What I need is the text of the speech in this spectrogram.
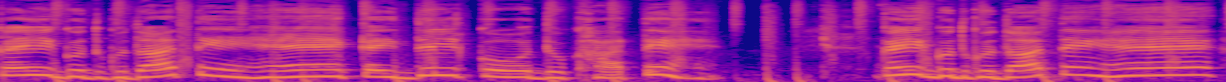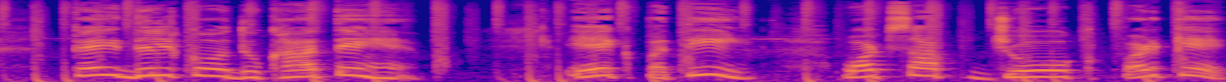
कई गुदगुदाते हैं, कई दिल को दुखाते हैं। कई गुदगुदाते हैं, कई दिल को दुखाते हैं। एक पति व्हाट्सएप जोक पढ़ के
